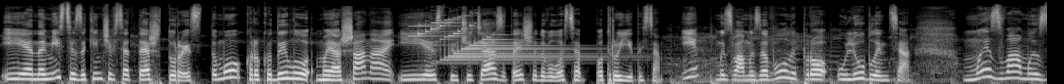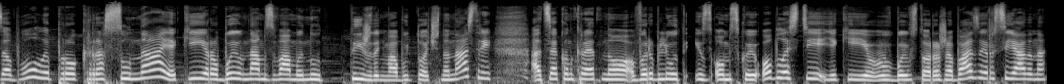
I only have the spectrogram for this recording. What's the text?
і на місці закінчився теж турист. Тому крокодилу моя шана і співчуття за те, що довелося потруїтися. І ми з вами забули про улюбленця. Ми з вами забули про красуна, який робив нам з вами ну. Тиждень, мабуть, точно настрій. А це конкретно верблюд із Омської області, який вбив сторожа бази росіянина.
